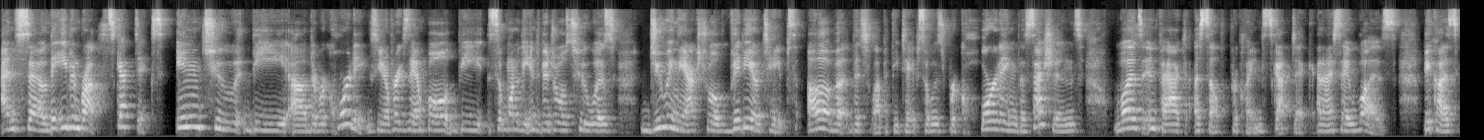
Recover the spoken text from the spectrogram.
And so they even brought skeptics into the uh, the recordings. You know, for example, the so one of the individuals who was doing the actual videotapes of the telepathy tape, so was recording the sessions, was in fact a self-proclaimed skeptic. And I say was because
